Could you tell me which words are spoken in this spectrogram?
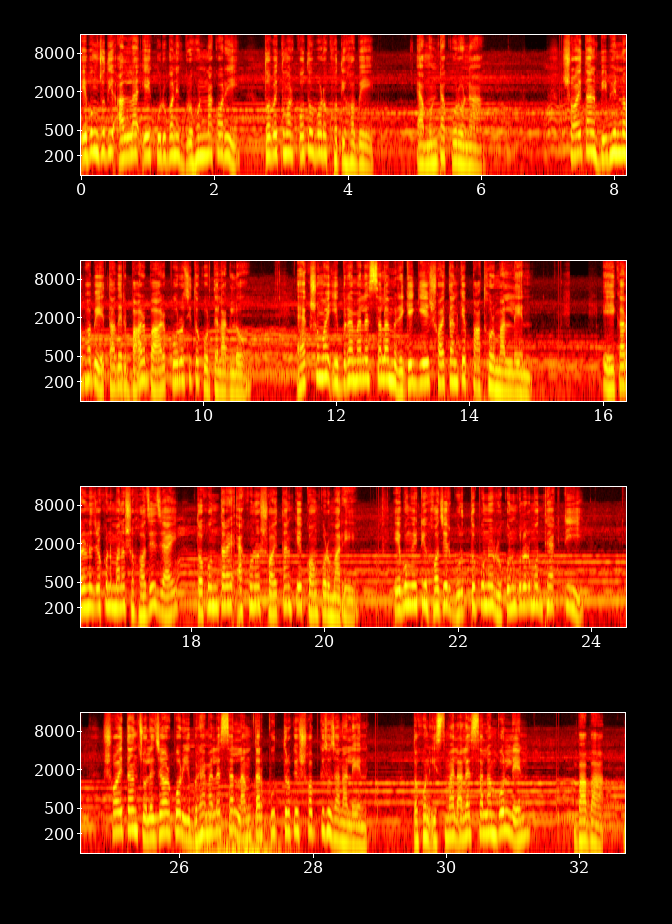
এবং যদি আল্লাহ এ কুরবানি গ্রহণ না করে, তবে তোমার কত বড় ক্ষতি হবে? এমনটা করো না। শয়তান বিভিন্নভাবে তাদের বারবার পরিচিত করতে লাগল। একসময় ইব্রাহিম আলাইসাল্লাম রেগে গিয়ে শয়তানকে পাথর মারলেন। এই কারণে যখন মানুষ হজে যায়, তখন তারা এখনও শয়তানকে কঙ্কর মারে। এবং এটি হজের গুরুত্বপূর্ণ রুকনগুলোর মধ্যে একটি। শয়তান চলে যাওয়ার পর ইব্রাহিম আলাইসাল্লাম তার পুত্রকে সব কিছু জানালেন। তখন ইসমাইল আলাইসাল্লাম বললেন, বাবা,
